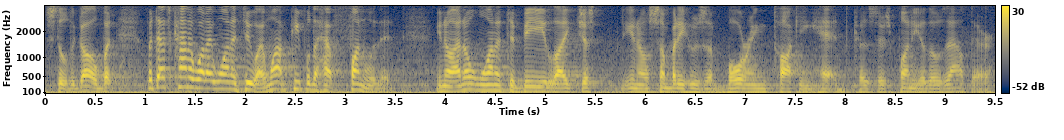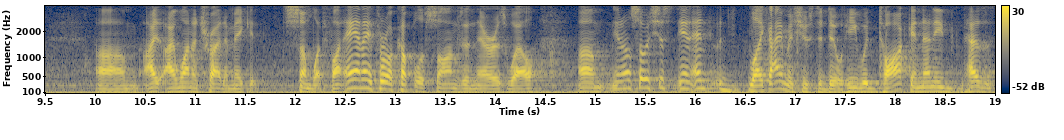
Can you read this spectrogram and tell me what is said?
still to go. But but that's kind of what I want to do. I want people to have fun with it. You know, I don't want it to be like just you know somebody who's a boring talking head because there's plenty of those out there. Um, I, I want to try to make it somewhat fun, and I throw a couple of songs in there as well. Um, you know, so it's just and, and, like Imus used to do. He would talk, and then he has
